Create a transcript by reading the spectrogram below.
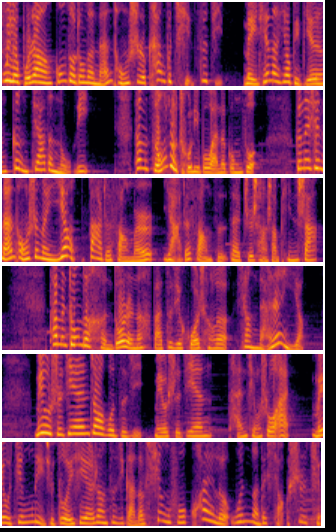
为了不让工作中的男同事看不起自己，每天呢要比别人更加的努力。她们总有处理不完的工作，跟那些男同事们一样，大着嗓门、哑着嗓子在职场上拼杀。他们中的很多人呢，把自己活成了像男人一样，没有时间照顾自己，没有时间谈情说爱，没有精力去做一些让自己感到幸福、快乐、温暖的小事情。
